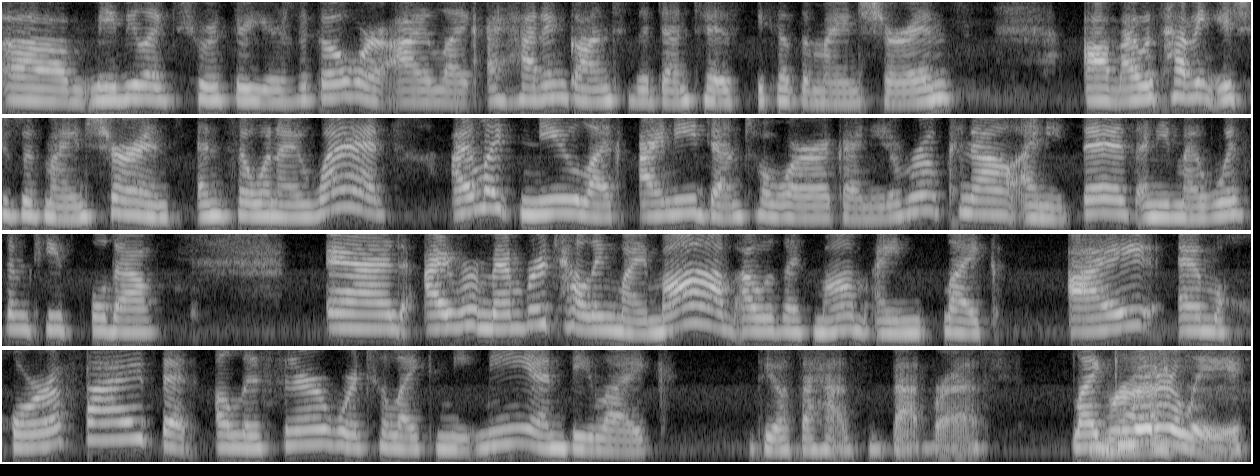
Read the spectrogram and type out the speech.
um maybe like two or three years ago where I like I hadn't gone to the dentist because of my insurance. Um, I was having issues with my insurance. And so when I went, I like knew like I need dental work, I need a root canal, I need this, I need my wisdom teeth pulled out. And I remember telling my mom, I was like, Mom, I like I am horrified that a listener were to like meet me and be like, Diosa has bad breath. Like Right. literally.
